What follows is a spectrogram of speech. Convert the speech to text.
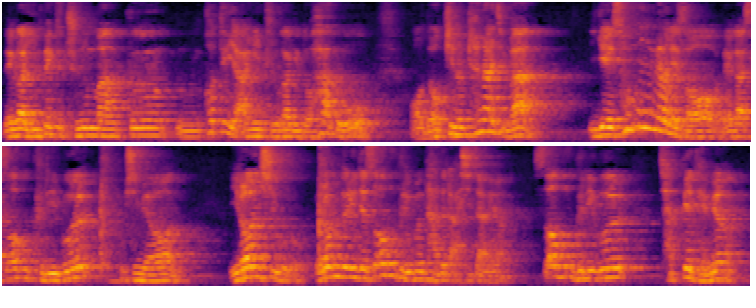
내가 임팩트 주는 만큼 음, 커트 양이 들어가기도 하고 어, 넣기는 편하지만 이게 손목면에서 내가 서브 그립을 보시면 이런 식으로 여러분들이 이제 서브 그립은 다들 아시잖아요. 서브 그립을 잡게 되면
